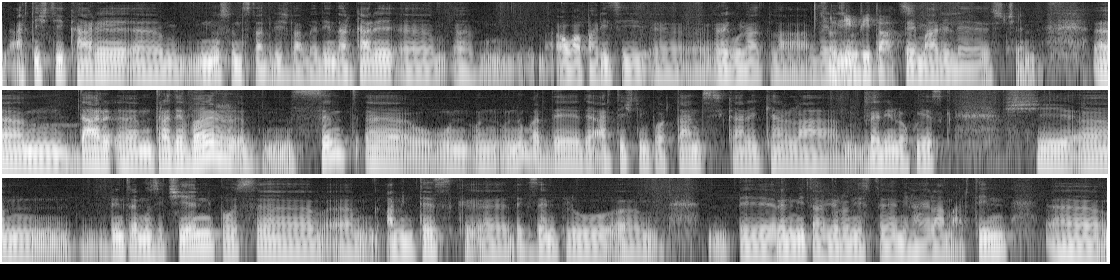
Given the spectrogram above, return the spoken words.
artiștii care uh, nu sunt stabiliți la Berlin, dar care uh, uh, au apariții uh, regulat la Berlin. Sunt invitați. Pe marile scene. Uh, dar, uh, într-adevăr, sunt uh, un, un, un număr de, de artiști importanți care chiar la Berlin locuiesc și um, printre muzicieni pot să um, amintesc, uh, de exemplu, um, pe renumita violonistă Mihaela Martin, uh,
